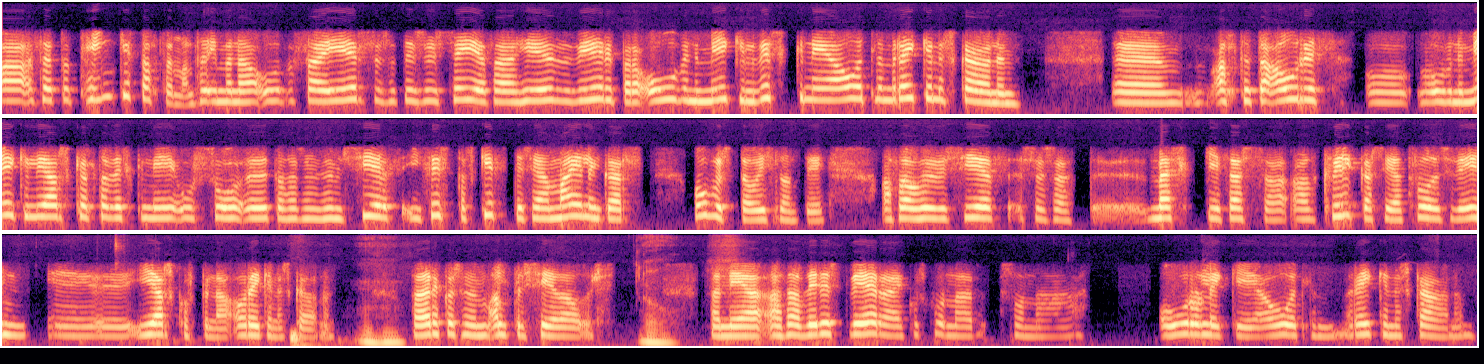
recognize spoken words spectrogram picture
að þetta tengist allt saman, það, meina, og það er þess að þess að segja það hefur verið bara óvinni mikil virkni á öllum reykjaneskaganum um, allt þetta árið og ofinni mikil jarðskjáltavirkni og svo auðvitað það sem við höfum séð í fyrsta skipti séðan mælingar hófust á Íslandi að þá höfum við séð sagt, merki þessa að kvika sig að tróða sér inn í, í jarðskorpuna á Reykjaneskaðanum. Mm -hmm. Það er eitthvað sem við höfum aldrei séð áður. Já. Þannig að það virðist vera eitthvað svona, svona óróleiki á öllum Reykjaneskaðanum.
